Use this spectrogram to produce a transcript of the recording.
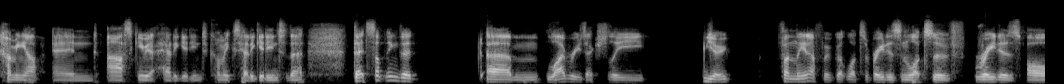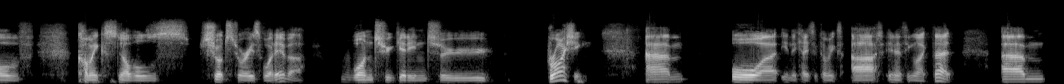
coming up and asking about how to get into comics, how to get into that. That's something that um, libraries actually, you know, funnily enough, we've got lots of readers and lots of readers of comics, novels, short stories, whatever, want to get into writing. Um, or in the case of comics, art, anything like that. Um,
